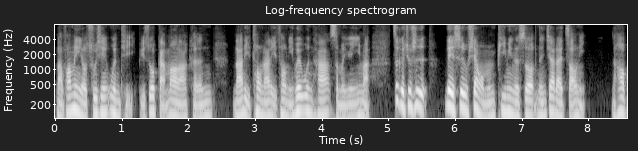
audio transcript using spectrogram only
哪方面有出现问题，比如说感冒啦，可能哪里痛哪里痛，你会问他什么原因嘛？这个就是类似像我们批命的时候，人家来找你，然后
